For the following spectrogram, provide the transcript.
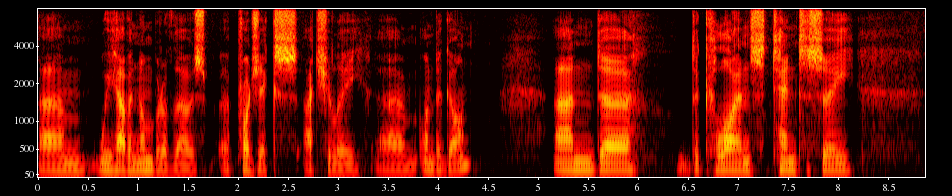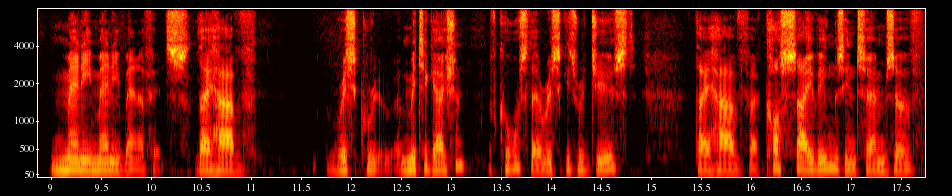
Um, we have a number of those uh, projects actually um, undergone, and uh, the clients tend to see many, many benefits. They have risk re- mitigation, of course, their risk is reduced. They have uh, cost savings in terms of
